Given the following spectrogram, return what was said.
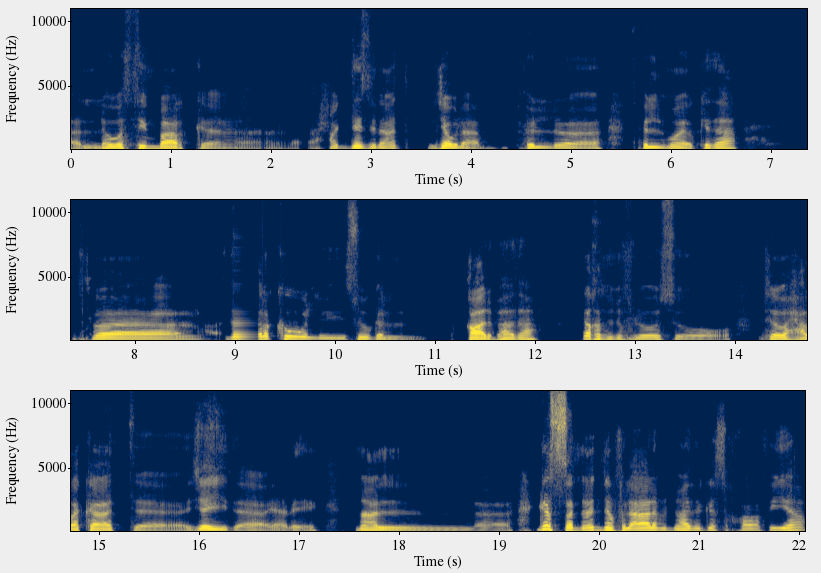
اللي هو ال theme park آه حق ديزني لاند الجوله في ال- في الموية وكذا. ف هو اللي يسوق القالب هذا ياخذ منه فلوس ويسوي حركات آه، جيدة يعني مع القصة انه عندهم في العالم إنه هذه القصة خرافية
